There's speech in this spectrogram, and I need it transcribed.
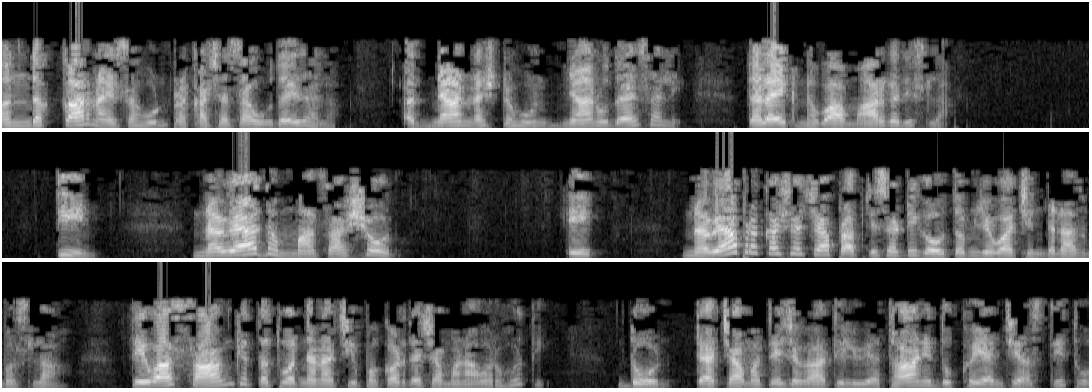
अंधकार नाहीसा होऊन प्रकाशाचा उदय झाला. अज्ञान नष्ट होऊन ज्ञान उदयास आले. त्याला एक नवा मार्ग दिसला. तीन नव्या धम्माचा शोध. एक नव्या प्रकाशाच्या प्राप्तीसाठी गौतम जेव्हा चिंतनात बसला तेव्हा सांख्य तत्वज्ञानाची पकड त्याच्या मनावर होती. दोन त्याच्या मते जगातील व्यथा आणि दुःख यांचे अस्तित्व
